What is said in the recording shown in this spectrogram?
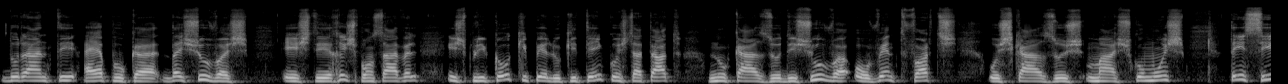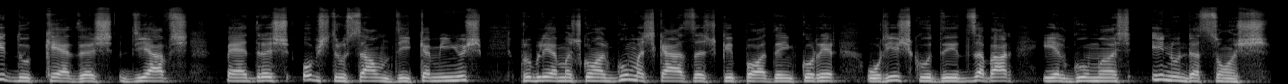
durante a época das chuvas, este responsável explicou que, pelo que tem constatado, no caso de chuva ou vento fortes, os casos mais comuns têm sido quedas de aves, pedras, obstrução de caminhos, problemas com algumas casas que podem correr o risco de desabar e algumas inundações.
